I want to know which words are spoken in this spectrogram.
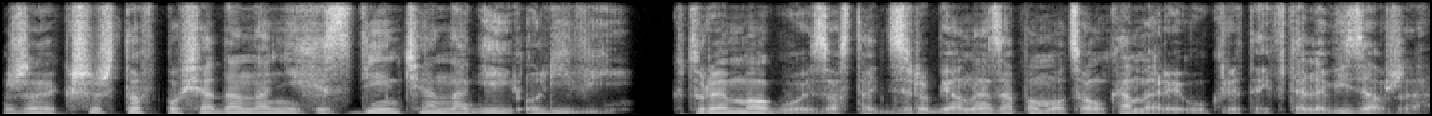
że Krzysztof posiada na nich zdjęcia nagiej Oliwii, które mogły zostać zrobione za pomocą kamery ukrytej w telewizorze.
